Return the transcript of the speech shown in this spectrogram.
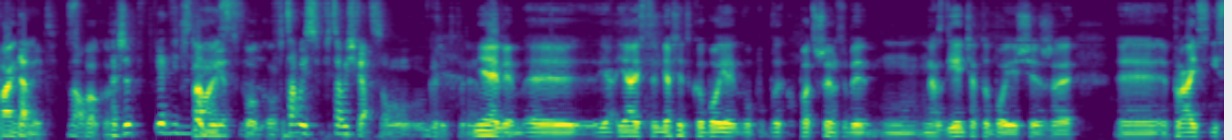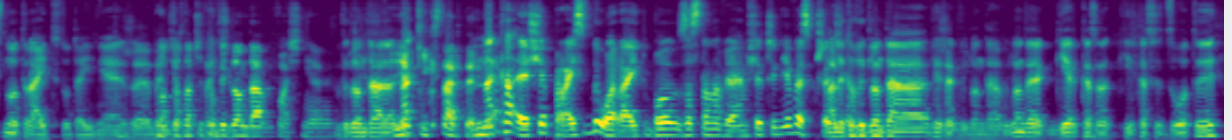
Fajne. Damit. No. Spoko. Także jak widzisz, Sztama jest jest, spoko. w, cały, w cały świat są gry, które... Nie wiem, y, ja, ja, jestem, ja się tylko boję, bo jak patrzyłem sobie mm, na zdjęcia, to boję się, że price is not right tutaj, nie? Że No będzie, to znaczy to będzie, wygląda właśnie wygląda jak Kickstarter. Na? KS-ie price była right, bo zastanawiałem się, czy nie wesprzeć. Ale to wygląda, wiesz jak wygląda? Wygląda jak gierka za kilkaset złotych,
